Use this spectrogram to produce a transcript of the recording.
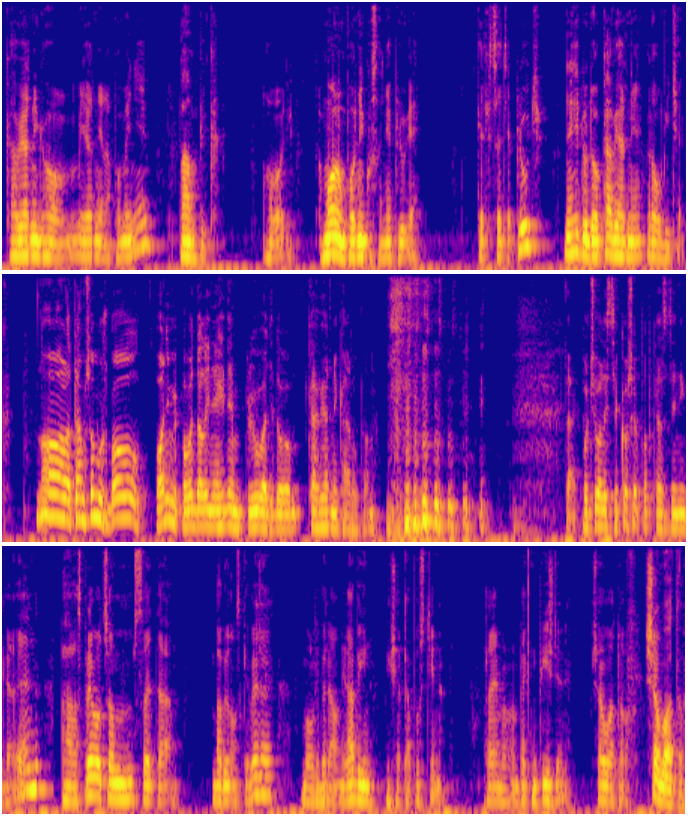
Kaviarník ho mierne napomenie. Pán Pík hovorí, v mojom podniku sa nepľuje. Keď chcete pľuť, nech idú do kaviarne Roubiček. No ale tam som už bol. Oni mi povedali, nech idem pľúvať do kaviarne Carlton. tak, počúvali ste Košer podcast denníka N a s prevodcom sveta Babylonskej veže bol liberálny rabín Miša Kapustin. Prajem vám pekný týždeň. Šauatov. Šauatov.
